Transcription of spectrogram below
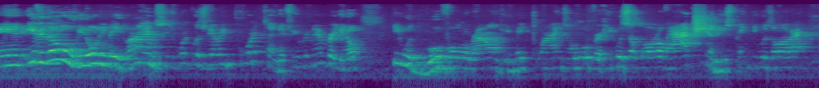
And even though he only made lines, his work was very important. If you remember, you know, he would move all around. He'd make lines all over. He was a lot of action. His painting was a lot of action.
